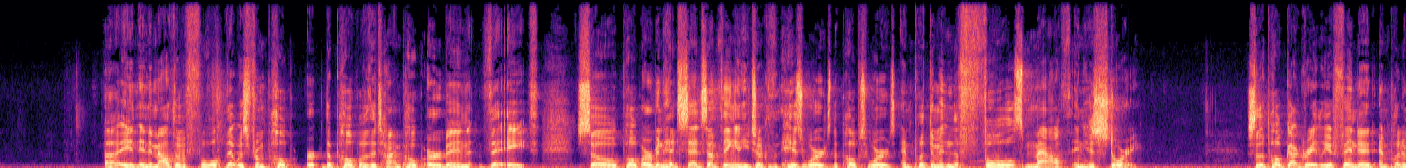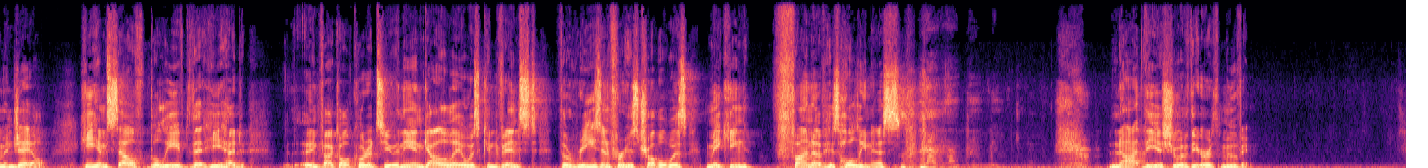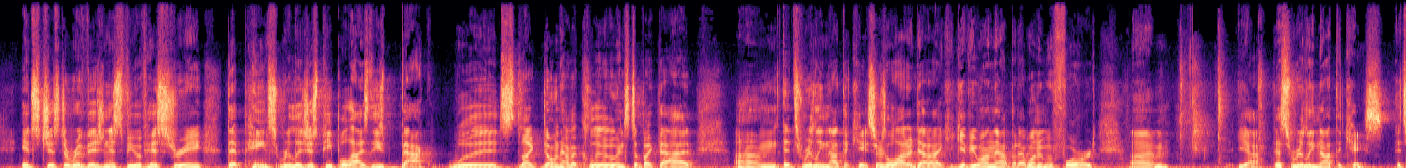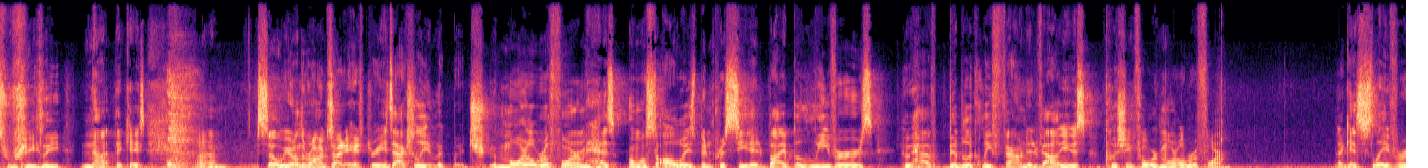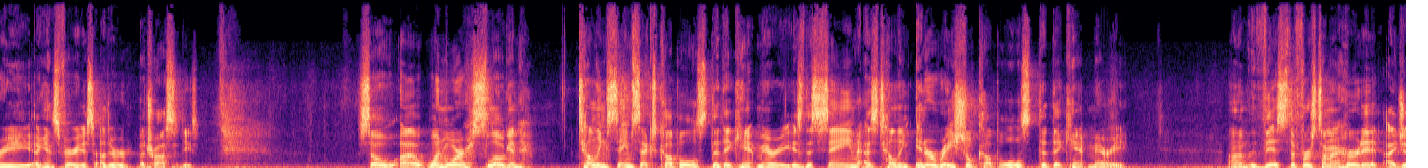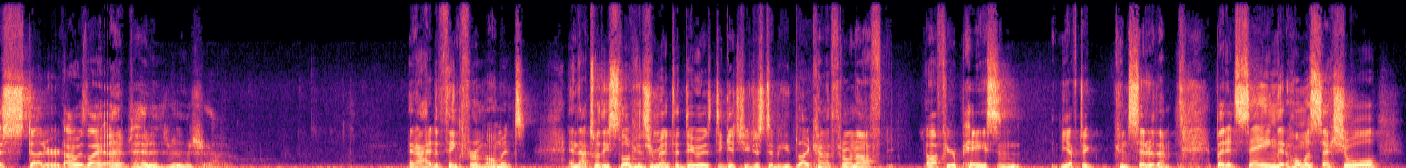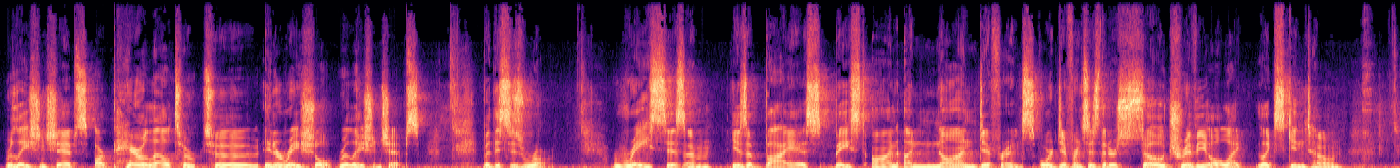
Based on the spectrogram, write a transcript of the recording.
uh, in, in, the mouth of a fool that was from Pope Ur- the Pope of the time, Pope Urban the Eighth. So Pope Urban had said something, and he took his words, the Pope's words, and put them in the fool's mouth in his story. So the Pope got greatly offended and put him in jail. He himself believed that he had, in fact, I'll quote it to you. In the end, Galileo was convinced the reason for his trouble was making fun of his holiness, not the issue of the earth moving. It's just a revisionist view of history that paints religious people as these backwoods, like don't have a clue and stuff like that. Um, it's really not the case. There's a lot of data I could give you on that, but I want to move forward. Um, yeah, that's really not the case. It's really not the case. Um, so we're on the wrong side of history. It's actually moral reform has almost always been preceded by believers who have biblically founded values pushing forward moral reform against slavery, against various other atrocities. So, uh, one more slogan telling same sex couples that they can't marry is the same as telling interracial couples that they can't marry. Um, this, the first time I heard it, I just stuttered. I was like, uh, and I had to think for a moment. And that's what these slogans are meant to do: is to get you just to be like kind of thrown off off your pace and you have to consider them. But it's saying that homosexual relationships are parallel to, to interracial relationships. But this is wrong. Racism is a bias based on a non difference or differences that are so trivial, like, like skin tone,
